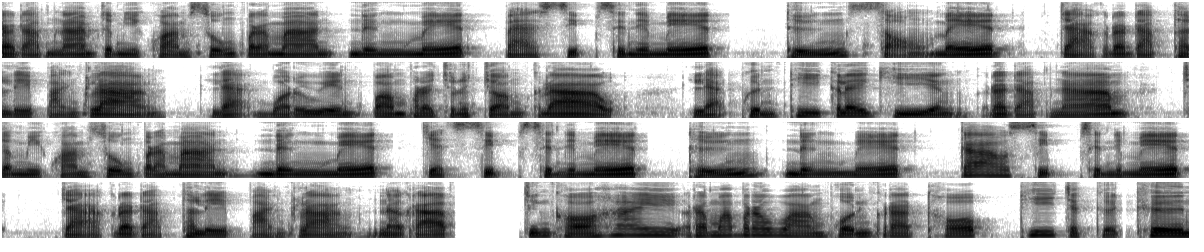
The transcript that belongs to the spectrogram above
ระดับน้ำจะมีความสูงประมาณ1เมตร80เซนติเมตรถึง 2 เมตร จากระดับทะเลปานกลาง และบริเวณป้อมพระชนจอมเกล้าและพื้นที่ใกล้เคียง ระดับน้ำ จะมีความสูงประมาณ1เมตร70เซนติเมตรถึง1เมตร90เซนติเมตรจากระดับทะเลปานกลางนะครับ จึงขอให้ระมัดระวังผลกระทบที่จะเกิดขึ้น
